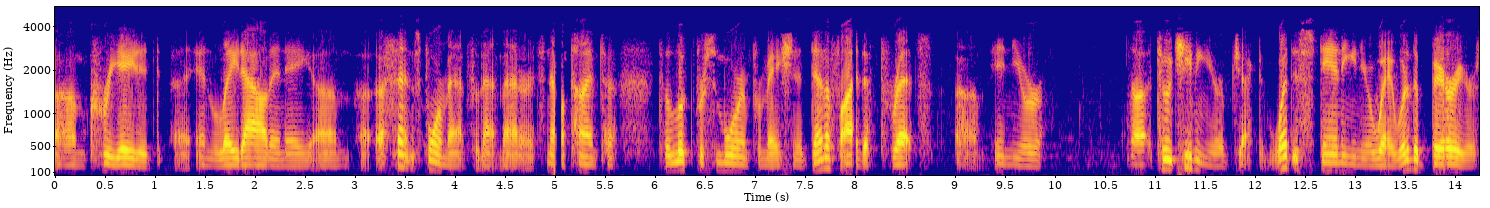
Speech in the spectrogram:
um, created uh, and laid out in a, um, a sentence format, for that matter, it's now time to to look for some more information, identify the threats um, in your uh, to achieving your objective? What is standing in your way? What are the barriers?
